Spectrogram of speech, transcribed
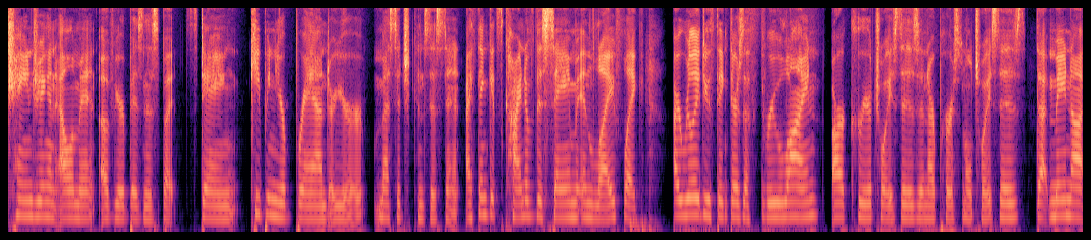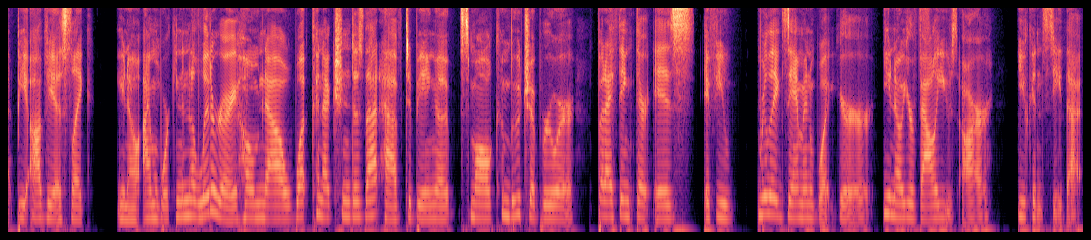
changing an element of your business, but staying, keeping your brand or your message consistent, I think it's kind of the same in life. Like, I really do think there's a through line, our career choices and our personal choices that may not be obvious. Like, you know, I'm working in a literary home now. What connection does that have to being a small kombucha brewer? But I think there is, if you really examine what your, you know, your values are, you can see that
